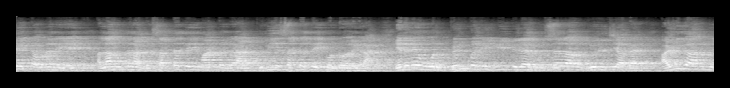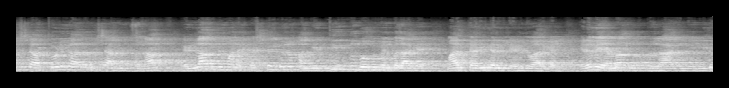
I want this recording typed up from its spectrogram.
கேட்ட உடனேயே அல்லாஹ் அந்த சட்டத்தை மாற்றுகிறான் புதிய சட்டத்தை கொண்டு வருகிறான். எனவே ஒரு பெண்மணி வீட்டில் முசல்லாவை விரிச்சு அவ அழுக ஆரம்பிச்சிட்டா தொழுக ஆரம்பிச்சிட்டாருன்னு சொன்னால் எல்லா விதமான கஷ்டங்களும் அங்கே தீர்ந்து போகும் என்பதாக மார்க்க அறிஞர்கள் எழுதுவார்கள். எனவே எல்லா பொருட்கள் ஆளுமை இது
